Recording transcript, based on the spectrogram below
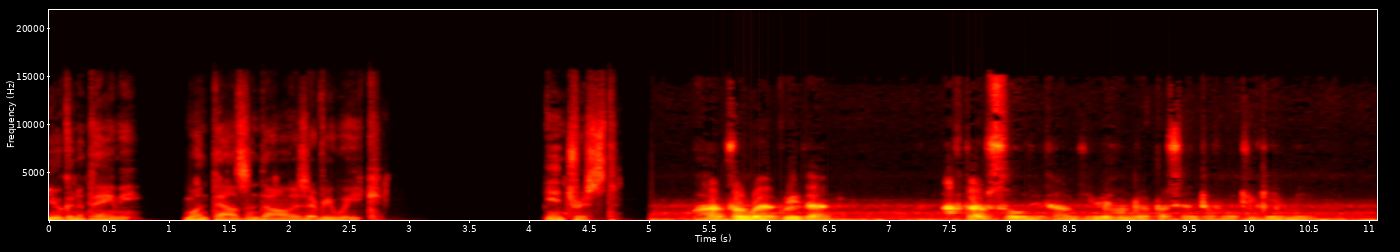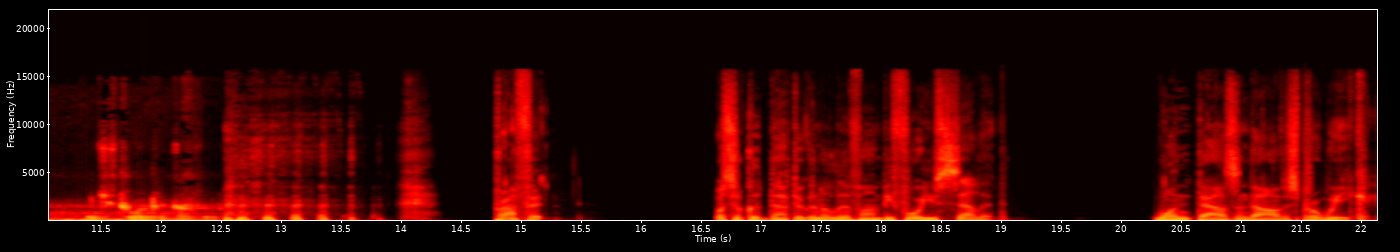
You're gonna pay me $1,000 every week. Interest. I thought we agreed that after I've sold it, I'll give you 100% of what you gave me, which is 200,000. Profit. What's a good doctor gonna live on before you sell it? $1,000 per week.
